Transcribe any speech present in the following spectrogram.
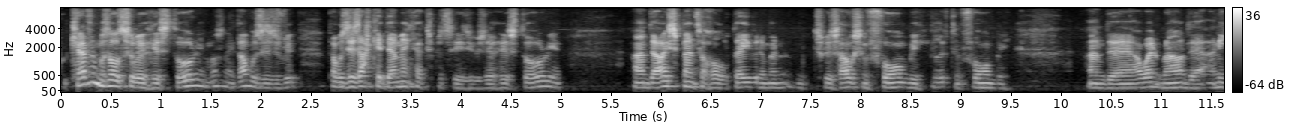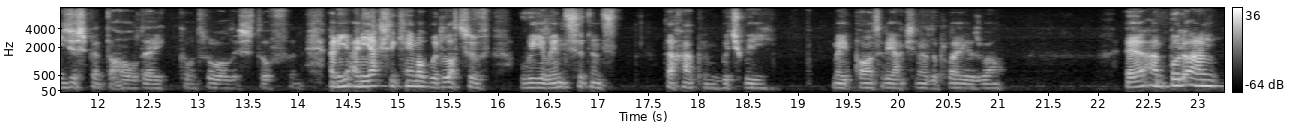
But Kevin was also a historian, wasn't he? That was his that was his academic expertise. He was a historian, and I spent a whole day with him in, to his house in Formby. He lived in Formby, and uh, I went round there, and he just spent the whole day going through all this stuff, and, and he and he actually came up with lots of real incidents that happened, which we made part of the action of the play as well. Uh, and but and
